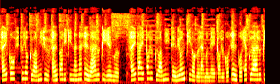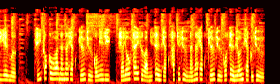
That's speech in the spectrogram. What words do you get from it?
最高出力は23馬力 7000rpm、最大トルクは 2.4kgm/5500rpm。シート高は 795mm、車両サイズは2180-795410。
